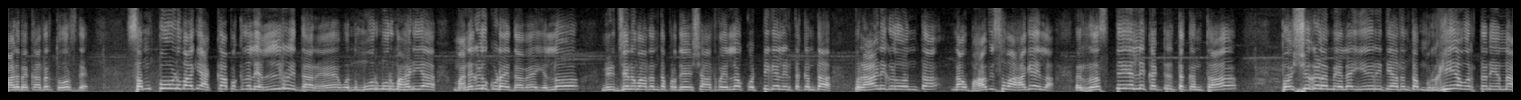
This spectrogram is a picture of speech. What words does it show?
ಮಾಡಬೇಕಾದ್ರೆ ತೋರಿಸಿದೆ. ಸಂಪೂರ್ಣವಾಗಿ ಅಕ್ಕಪಕ್ಕದಲ್ಲಿ ಎಲ್ಲರೂ ಇದ್ದಾರೆ. ಒಂದು ಮೂರು ಮೂರು ಮಹಡಿಯ ಮನೆಗಳು ಕೂಡ ಇದ್ದಾವೆ. ಎಲ್ಲೋ ನಿರ್ಜನವಾದಂಥ ಪ್ರದೇಶ ಅಥವಾ ಎಲ್ಲೋ ಕೊಟ್ಟಿಗೆಯಲ್ಲಿರ್ತಕ್ಕಂಥ ಪ್ರಾಣಿಗಳು ಅಂತ ನಾವು ಭಾವಿಸುವ ಹಾಗೇ ಇಲ್ಲ. ರಸ್ತೆಯಲ್ಲಿ ಕಟ್ಟಿರ್ತಕ್ಕಂಥ ಪಶುಗಳ ಮೇಲೆ ಈ ರೀತಿಯಾದಂಥ ಮೃಗೀಯ ವರ್ತನೆಯನ್ನು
